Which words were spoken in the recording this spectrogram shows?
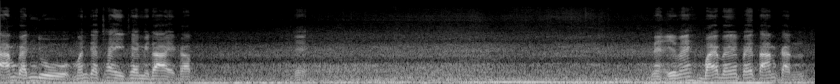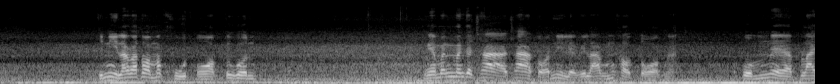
ตามกันอยู่ มันจะใช่ใช่ไม่ได้ครับเนี่ยเนี่ยเห็นไหมใบใบไปตามกัน ทีนี้เราก็ต้องมาขูดออกทุกคน เนี่ยมันมันจะชาชาตอนนี้แหละเวลาผมเข่าตอกนะผมเนี่ยไล่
